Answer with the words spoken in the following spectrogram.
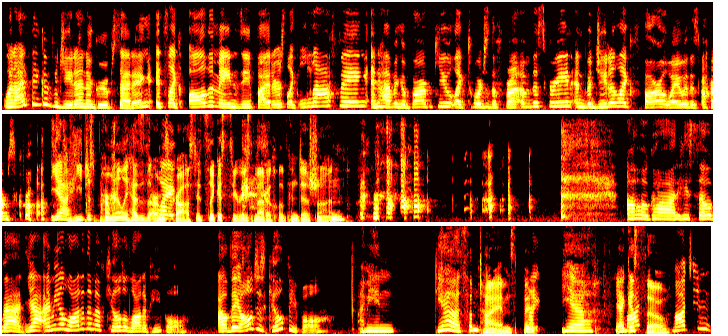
when I think of Vegeta in a group setting, it's like all the main Z fighters like laughing and having a barbecue like towards the front of the screen, and Vegeta like far away with his arms crossed. Yeah, he just permanently has his arms Like- crossed. It's like a serious medical condition. Oh god, he's so bad. Yeah, I mean a lot of them have killed a lot of people. Oh, they all just kill people. I mean, yeah, sometimes, but Like- yeah, yeah, I guess so. Majin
